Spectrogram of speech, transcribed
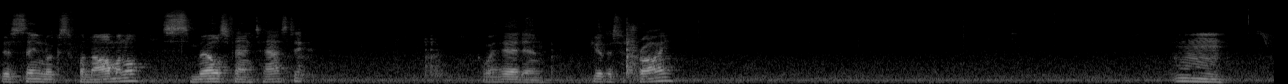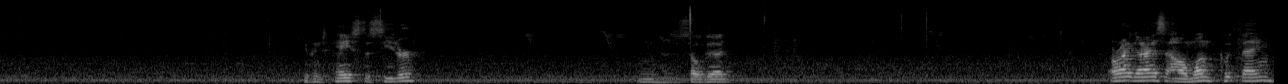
This thing looks phenomenal. It smells fantastic. go ahead and give this a try. Mmm. You can taste the cedar. Mmm, this is so good. Alright guys, uh, one quick thing.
